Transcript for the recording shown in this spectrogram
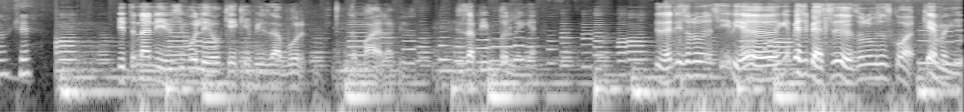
Okay. Okay, tenang ni. Mesti boleh. Okay, okay, Firza bor. Terbaik lah Firza. Firza people lah ingat. Dia tadi solo serius. Ingat biasa-biasa. Solo versus squad. Camp lagi.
